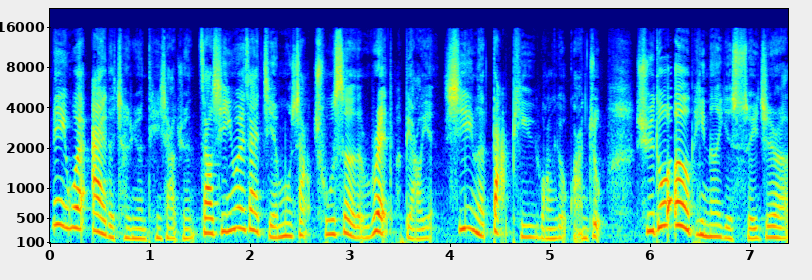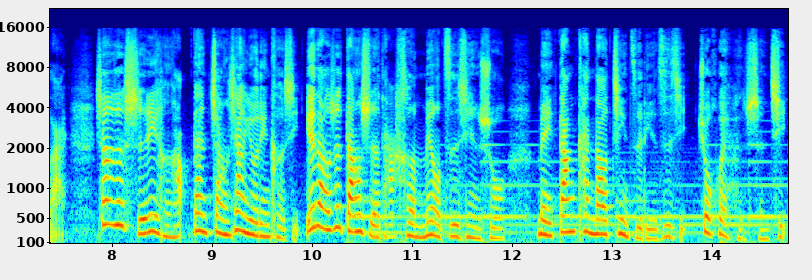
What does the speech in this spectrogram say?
另一位爱的成员田小娟，早期因为在节目上出色的 rap 表演，吸引了大批网友关注，许多恶评呢也随之而来。像是实力很好，但长相有点可惜，也导致当时的她很没有自信，说每当看到镜子里的自己就会很生气。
